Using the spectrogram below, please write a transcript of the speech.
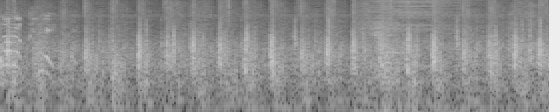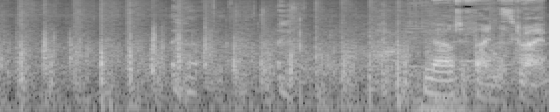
No lo crec. Now to find the scribe.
